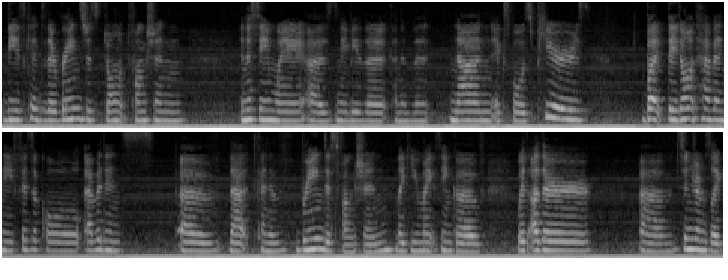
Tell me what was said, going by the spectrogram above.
these kids, their brains just don't function in the same way as maybe the kind of the non-exposed peers but they don't have any physical evidence of that kind of brain dysfunction like you might think of with other um, syndromes like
